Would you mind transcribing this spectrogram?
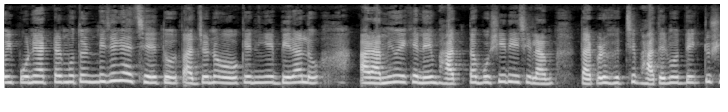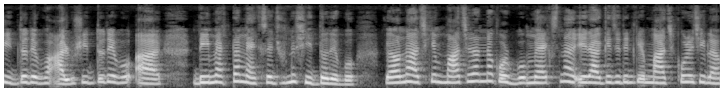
ওই পৌনে আটটার মতন বেজে গেছে, তো তার জন্য ওকে নিয়ে বেরালো। আর আমিও এখানে ভাতটা বসিয়ে দিয়েছিলাম। তারপরে হচ্ছে ভাতের মধ্যে একটু সিদ্ধ দেব, আলু সিদ্ধ দেব আর ডিম একটা ম্যাক্সের জন্য সিদ্ধ দেব। কেননা আজকে মাছ রান্না করব। ম্যাক্স না এর আগে যেদিনকে মাছ করেছিলাম,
